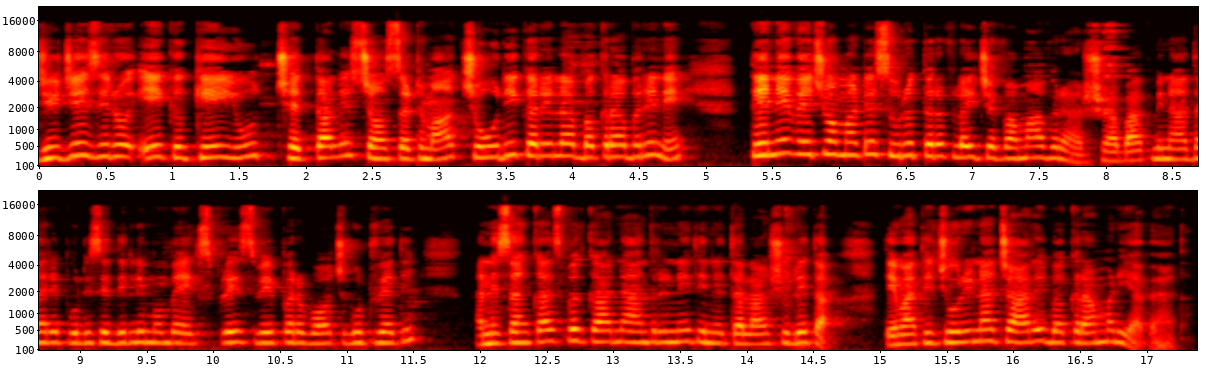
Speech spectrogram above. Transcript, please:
જીજે ઝીરો એક કે યુ છેતાલીસ ચોસઠમાં ચોરી કરેલા બકરા ભરીને તેને વેચવા માટે સુરત તરફ લઈ જવામાં આવ્યા આ બાતમીના આધારે પોલીસે દિલ્હી મુંબઈ એક્સપ્રેસ વે પર વોચ ગોઠવી હતી. અને શંકાસ્પદ કારના આંતરીને તેને તલાશી લેતા તેમાંથી ચોરીના ચારેય બકરા મળી આવ્યા હતા.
